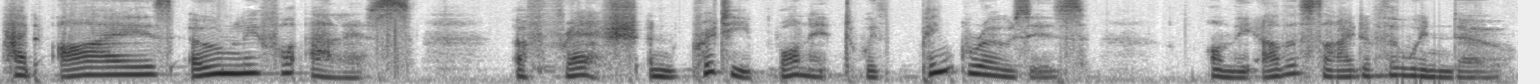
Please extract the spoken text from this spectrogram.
had eyes only for Alice, a fresh and pretty bonnet with pink roses, on the other side of the window.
